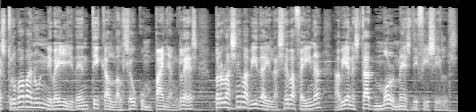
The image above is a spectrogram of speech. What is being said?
es trobava en un nivell idèntic al del seu company anglès, però la seva vida i la seva feina havien estat molt més difícils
